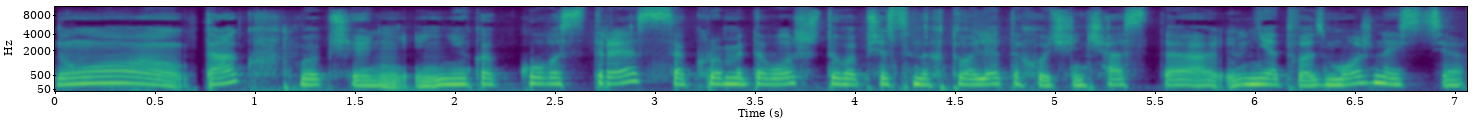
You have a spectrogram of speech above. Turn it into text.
Но так вообще ни- никакого стресса, кроме того, что в общественных туалетах очень часто нет возможности,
